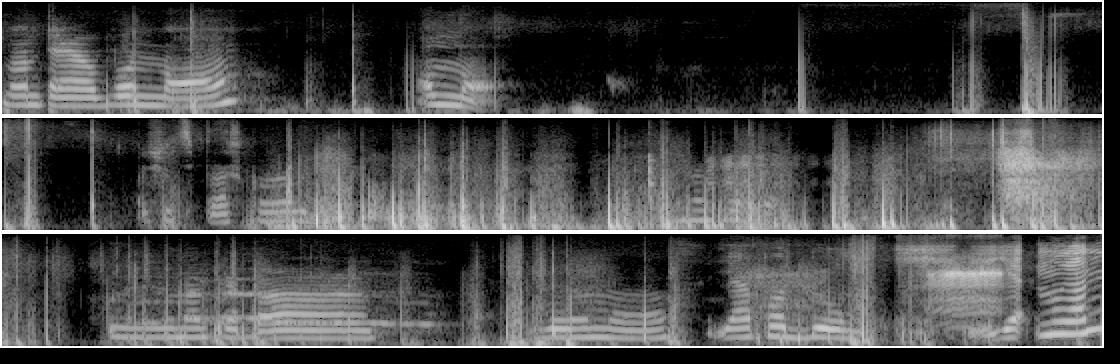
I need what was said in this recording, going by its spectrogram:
Нам треба воно. Оно. А що це плашка? Нам треба. Нам треба воно. Я подумав. Я, ну я не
